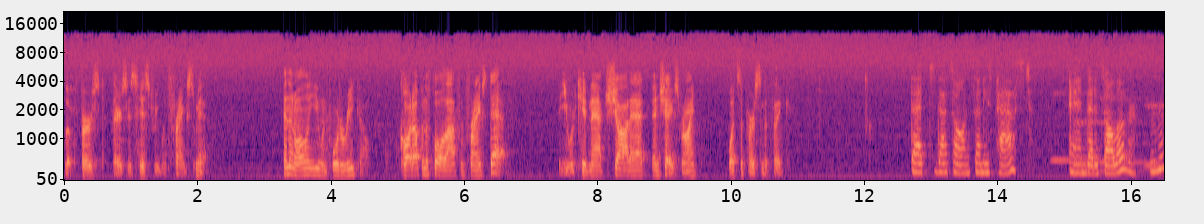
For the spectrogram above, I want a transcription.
Look, first, there's his history with Frank Smith. And then all of you in Puerto Rico. Caught up in the fallout from Frank's death. That you were kidnapped, shot at, and chased, right? What's a person to think? That that's all in Sonny's past, and that it's all over. Mm-hmm.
